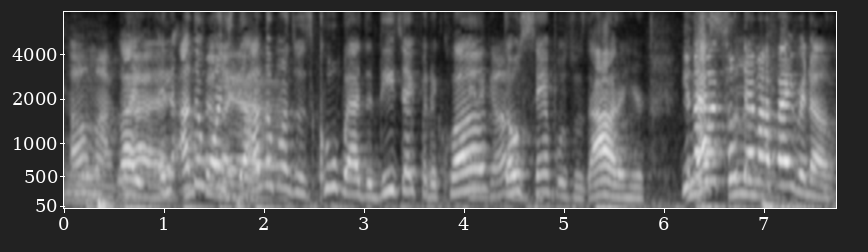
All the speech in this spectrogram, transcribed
Oh, my God. Like and the other ones, the that. other ones was cool, but as a DJ for the club, Here you go. those samples was out of here. You And know what? Toot That my favorite, though.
